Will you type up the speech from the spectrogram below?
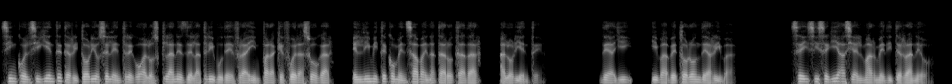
5 El siguiente territorio se le entregó a los clanes de la tribu de Efraín para que fuera su hogar, el límite comenzaba en Atarotadar, al oriente. De allí, iba Betorón de arriba. 6 Y seguía hacia el mar Mediterráneo.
